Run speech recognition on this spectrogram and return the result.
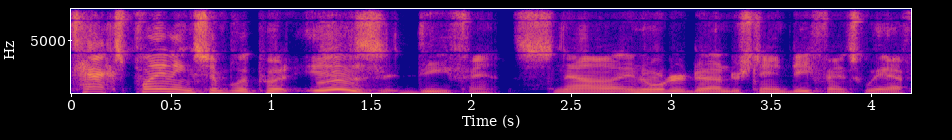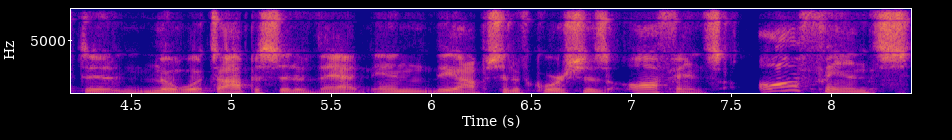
tax planning, simply put, is defense. Now, in order to understand defense, we have to know what's opposite of that. And the opposite, of course, is offense. Offense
